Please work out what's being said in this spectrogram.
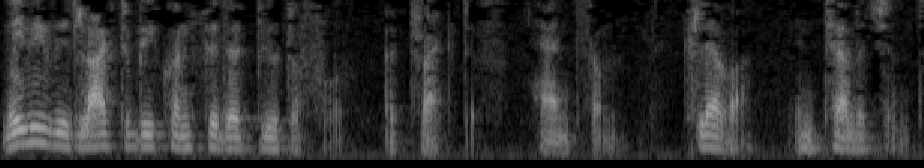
Maybe we'd like to be considered beautiful, attractive, handsome, clever, intelligent,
